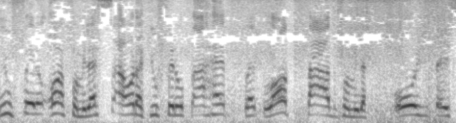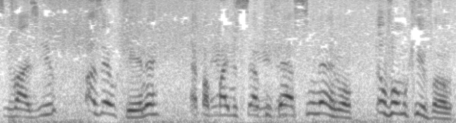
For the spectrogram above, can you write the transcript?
E o feirão, ó, família, essa hora aqui o feirão tá repleto, lotado, família. Hoje tá esse vazio. Fazer o quê, né? É papai do céu que quer assim, né, irmão? Então vamos que vamos.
